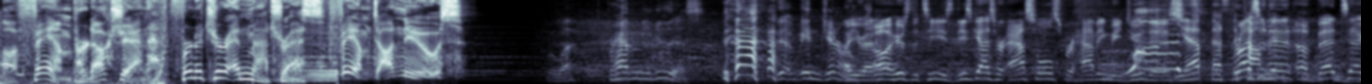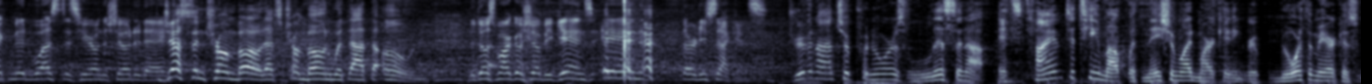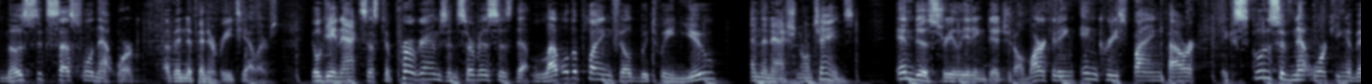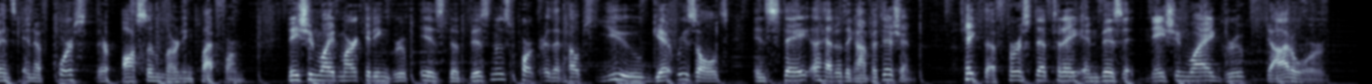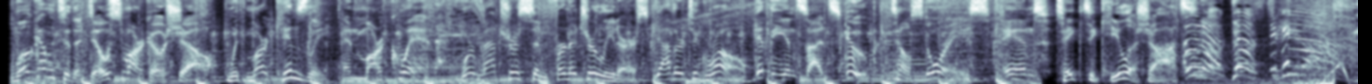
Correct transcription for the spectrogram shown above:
A fam production. Furniture and mattress. Fam.news. For what? For having me do this. In general. Are you ready? Oh, here's the tease. These guys are assholes for having me do this. Yep, that's the the president of BedTech Midwest is here on the show today. Justin Trumbo. That's trombone without the own. The Dos Marco show begins in 30 seconds. Driven entrepreneurs, listen up. It's time to team up with Nationwide Marketing Group, North America's most successful network of independent retailers. You'll gain access to programs and services that level the playing field between you and the national chains. Industry leading digital marketing, increased buying power, exclusive networking events, and of course, their awesome learning platform. Nationwide Marketing Group is the business partner that helps you get results and stay ahead of the competition. Take the first step today and visit nationwidegroup.org. Welcome to the Dos Marco Show with Mark Kinsley and Mark Quinn, where mattress and furniture leaders gather to grow, get the inside scoop, tell stories, and take tequila shots. Uno, dos, tequila!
